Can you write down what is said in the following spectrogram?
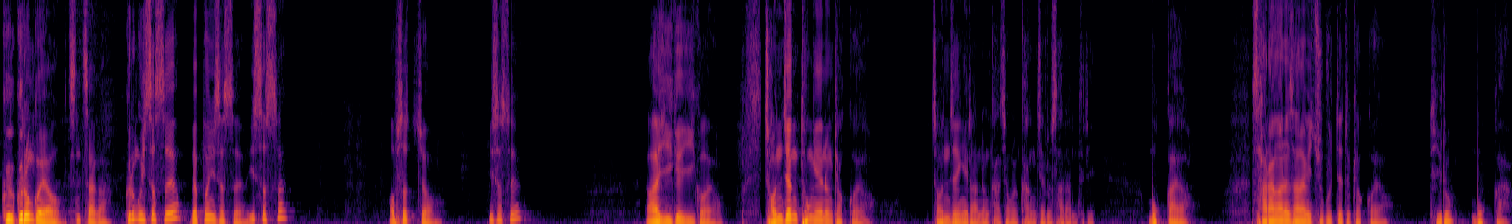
그, 그런 거예요. 진짜가. 그런 거 있었어요? 몇 번 있었어요? 있었어? 없었죠? 있었어요? 아, 이게 이거요. 전쟁 통에는 겪어요. 전쟁이라는 가정을 강제로 사람들이 못 가요. 사랑하는 사람이 죽을 때도 겪어요. 뒤로 못 가.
